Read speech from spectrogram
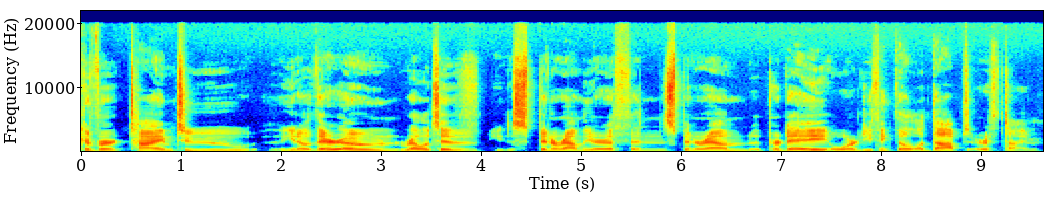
convert time to, you know, their own relative spin around the Earth and spin around per day, or do you think they'll adopt Earth time?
